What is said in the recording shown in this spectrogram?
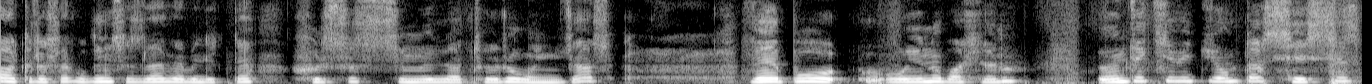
Merhaba arkadaşlar. Bugün sizlerle birlikte hırsız simülatörü oynayacağız. Ve bu oyunu başladım. Önceki videomda sessiz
